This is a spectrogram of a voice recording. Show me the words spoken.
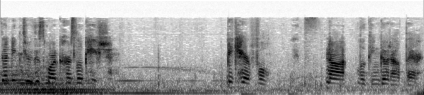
sending through the squad car's location. Be careful. It's not looking good out there.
